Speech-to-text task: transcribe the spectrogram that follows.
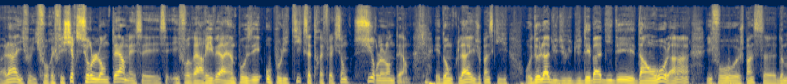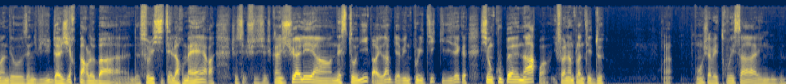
voilà, il faut, il faut réfléchir sur le long terme et il faudrait arriver à imposer aux politiques cette réflexion sur le long terme. Et donc là, je pense qu'au-delà du, du, débat d'idées d'en haut, là, hein, il faut, je pense, demander aux individus d'agir par le bas, de solliciter leur mère. quand je suis allé en Estonie, par exemple, il y avait une politique qui disait que si on coupait un arbre, il fallait en planter deux. Voilà. Bon, j'avais trouvé ça une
